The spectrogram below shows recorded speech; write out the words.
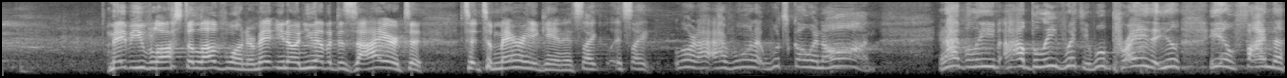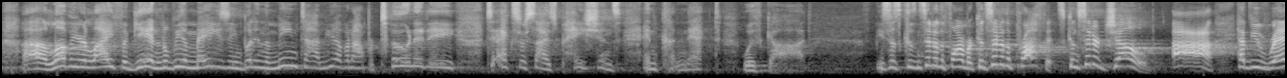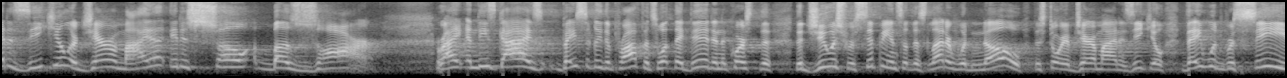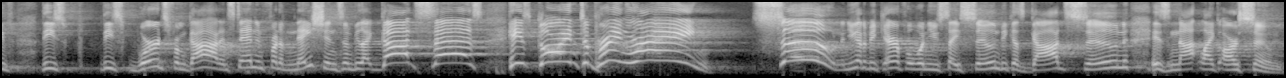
maybe you've lost a loved one, or maybe, you know, and you have a desire to, to, to marry again. It's like, it's like, Lord, I, I want it. What's going on? And I believe, I'll believe with you. We'll pray that you'll, you'll find the uh, love of your life again. It'll be amazing. But in the meantime, you have an opportunity to exercise patience and connect with God. He says, consider the farmer, consider the prophets, consider Job. Ah, have you read Ezekiel or Jeremiah? It is so bizarre right? And these guys, basically the prophets, what they did, and of course the, the Jewish recipients of this letter would know the story of Jeremiah and Ezekiel. They would receive these, these words from God and stand in front of nations and be like, God says He's going to bring rain soon. And you got to be careful when you say soon because God soon is not like our soon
